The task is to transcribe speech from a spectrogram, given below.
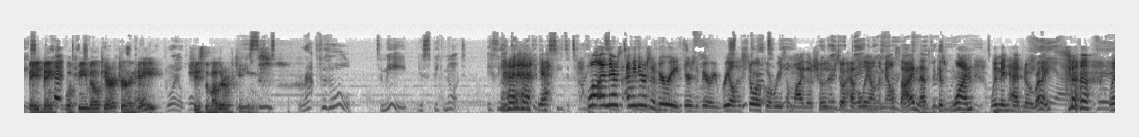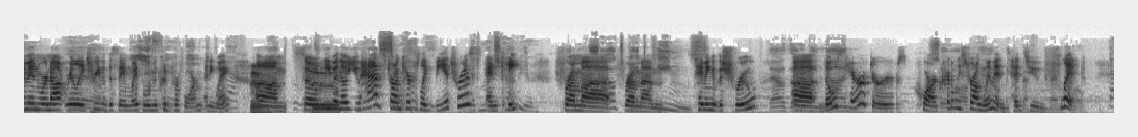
Made Banquo a female character, and hey, she's the mother of kings. Wrapped with all. To me, you speak not. yes. Well, and there's, I mean, there's a very, there's a very real historical reason why those shows are so heavily on the male side, and that's because one, women had no rights. women were not really treated the same way, so women couldn't perform anyway. Um, so even though you had strong characters like Beatrice and Kate, from uh, from um, Taming of the Shrew, uh, those characters who are incredibly strong women tend to flip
